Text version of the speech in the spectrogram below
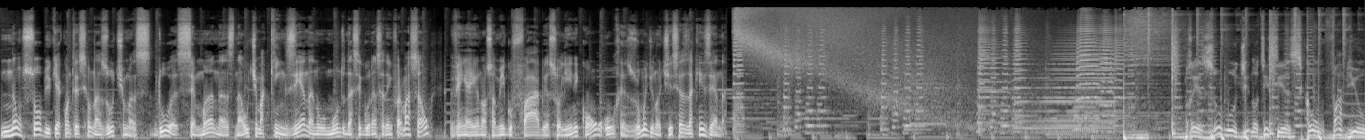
não soube o que aconteceu nas últimas duas semanas, na última quinzena no mundo da segurança da informação, vem aí o nosso amigo Fábio Assolini com o resumo de notícias da quinzena. Resumo de notícias com Fábio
